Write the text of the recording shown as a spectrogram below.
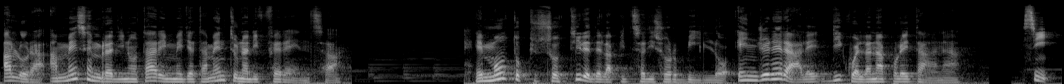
Allora, a me sembra di notare immediatamente una differenza. È molto più sottile della pizza di sorbillo e in generale di quella napoletana. Sì,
